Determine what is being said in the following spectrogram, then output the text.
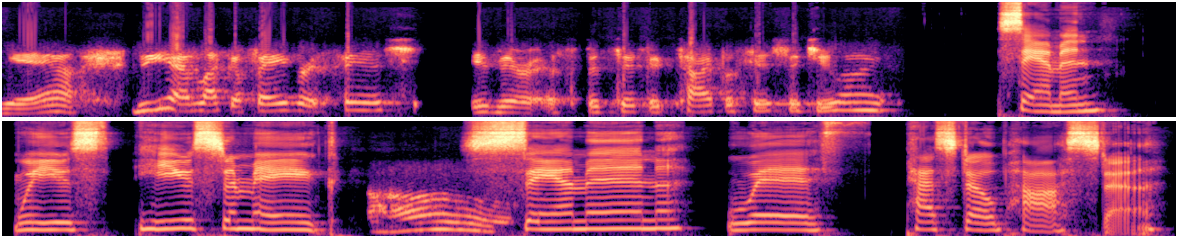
yeah. Do you have like a favorite fish? Is there a specific type of fish that you like? salmon. We used he used to make Oh, salmon with pesto pasta.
